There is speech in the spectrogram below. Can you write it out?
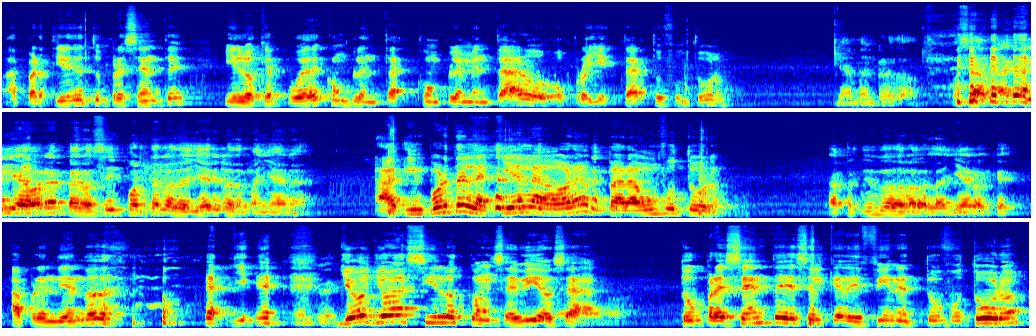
a partir de tu presente y lo que puede complementar, complementar o, o proyectar tu futuro. Ya me enredó. O sea, aquí y ahora, pero sí importa lo de ayer y lo de mañana. Ah, importa el aquí a la hora para un futuro, Aprendiendo de lo del ayer o qué. aprendiendo de lo de ayer. Yo, yo así lo concebí, o sea, tu presente es el que define tu futuro,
